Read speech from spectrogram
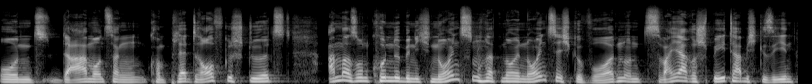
Und da haben wir uns dann komplett drauf gestürzt. Amazon-Kunde bin ich 1999 geworden und zwei Jahre später habe ich gesehen,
